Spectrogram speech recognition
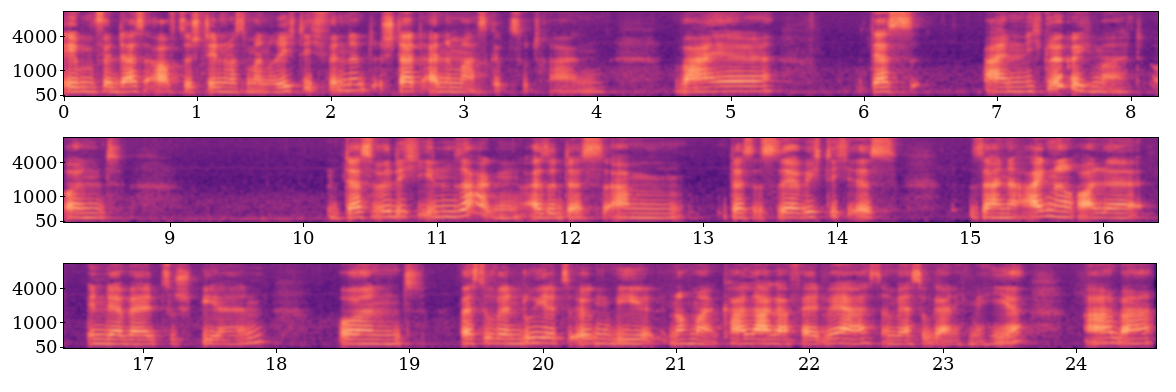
eben für das aufzustehen, was man richtig findet, statt eine Maske zu tragen. Weil das einen nicht glücklich macht. Und das würde ich Ihnen sagen. Also, dass, ähm, dass es sehr wichtig ist, seine eigene Rolle in der Welt zu spielen. Und weißt du, wenn du jetzt irgendwie nochmal Karl Lagerfeld wärst, dann wärst du gar nicht mehr hier. Aber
